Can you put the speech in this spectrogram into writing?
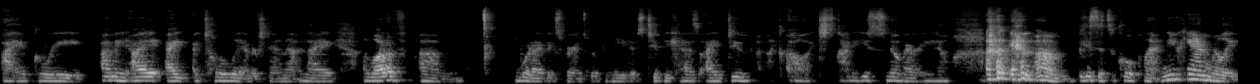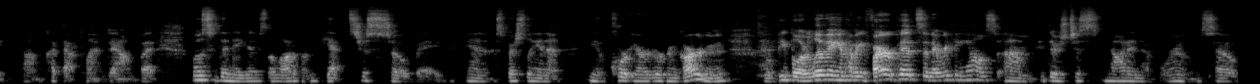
I agree. I mean, I, I I totally understand that, and I a lot of um, what I've experienced with natives too, because I do. I'm like, oh, I just got to use snowberry, you know, and um, because it's a cool plant, and you can really um, cut that plant down. But most of the natives, a lot of them get just so big, and especially in a you know courtyard urban garden where people are living and having fire pits and everything else um, there's just not enough room so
